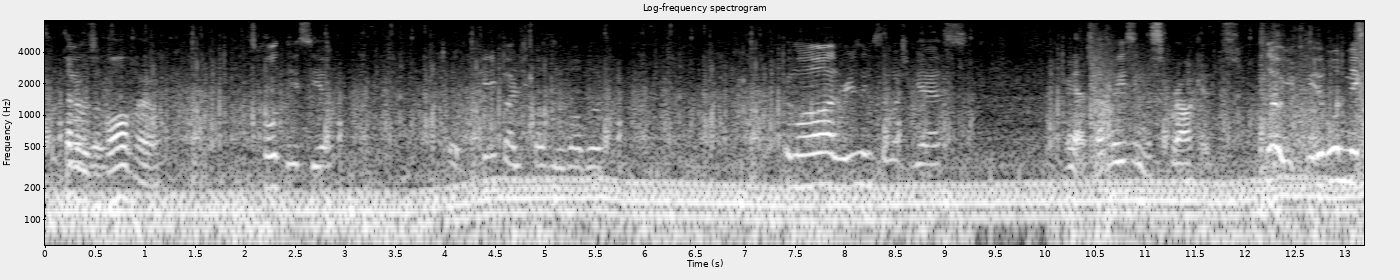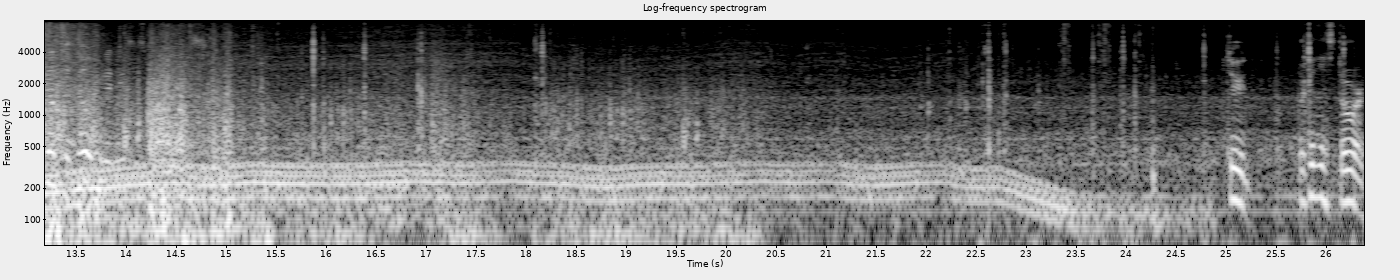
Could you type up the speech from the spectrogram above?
I thought it was a Volvo. It's called Dacia. PewDiePie just calls it a Volvo. Come on, we're using so much gas. Yeah, stop using the sprockets. No, you, it wouldn't make up the hill if we didn't use the sprockets. Dude, look at this door.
